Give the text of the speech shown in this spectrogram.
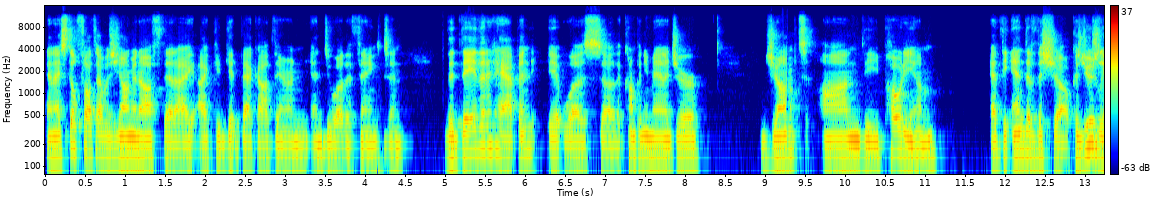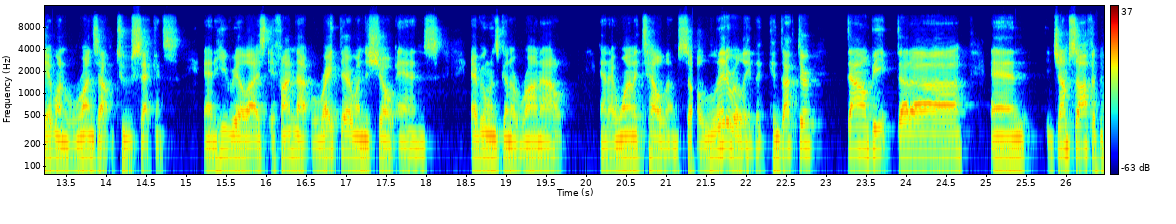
and I still felt I was young enough that I I could get back out there and and do other things and the day that it happened, it was uh, the company manager jumped on the podium at the end of the show because usually everyone runs out in two seconds. And he realized if I'm not right there when the show ends, everyone's going to run out. And I want to tell them. So literally, the conductor downbeat, da da, and jumps off. And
